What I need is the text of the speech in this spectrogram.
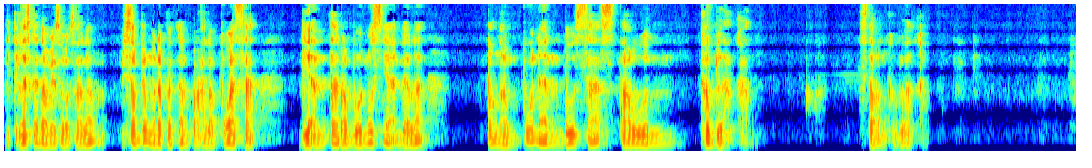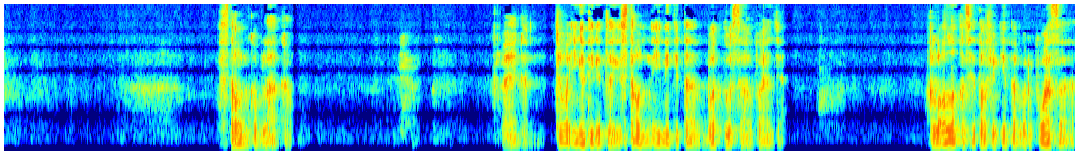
Dijelaskan Nabi SAW, di samping mendapatkan pahala puasa, di antara bonusnya adalah pengampunan dosa setahun ke belakang. Setahun ke belakang. Setahun ke belakang. Bayangkan, coba ingat-ingat lagi, setahun ini kita buat dosa apa aja. Kalau Allah kasih taufik kita berpuasa,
